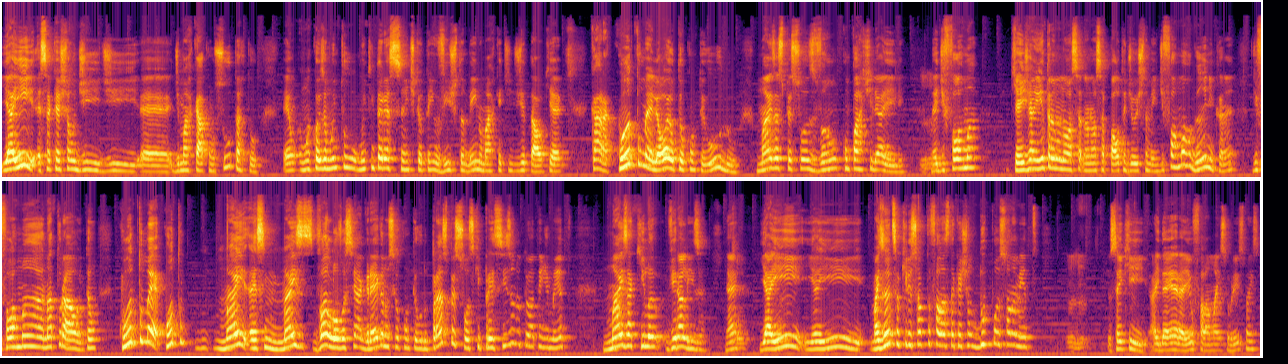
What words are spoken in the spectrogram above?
E aí, essa questão de, de, é, de marcar a consulta, Arthur, é uma coisa muito, muito interessante que eu tenho visto também no marketing digital, que é, cara, quanto melhor é o teu conteúdo, mais as pessoas vão compartilhar ele. Uhum. Né, de forma que aí já entra no nossa, na nossa pauta de hoje também, de forma orgânica, né? de forma natural. Então, quanto, quanto mais, assim, mais valor você agrega no seu conteúdo para as pessoas que precisam do teu atendimento, mais aquilo viraliza. Né? E aí, e aí. Mas antes eu queria só que tu falasse da questão do posicionamento. Uhum. Eu sei que a ideia era eu falar mais sobre isso, mas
